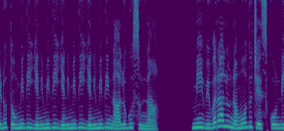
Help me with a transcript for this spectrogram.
ఏడు తొమ్మిది ఎనిమిది ఎనిమిది ఎనిమిది నాలుగు సున్నా. మీ వివరాలు నమోదు చేసుకోండి.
